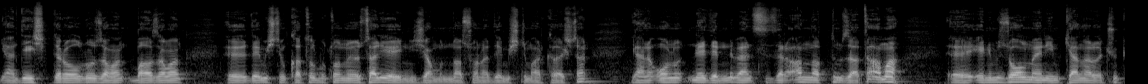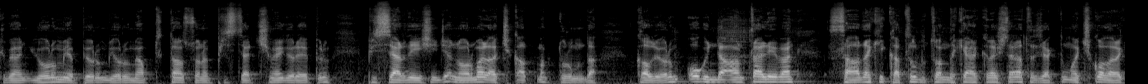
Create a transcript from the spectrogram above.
Yani değişiklikler olduğu zaman bazı zaman e, demiştim katıl butonunu özel yayınlayacağım bundan sonra demiştim arkadaşlar. Yani onun nedenini ben sizlere anlattım zaten ama e, elimizde olmayan imkanlarla çünkü ben yorum yapıyorum. Yorum yaptıktan sonra pistler çime göre yapıyorum. Pistler değişince normal açık atmak durumunda kalıyorum. O günde Antalya'yı ben sağdaki katıl butonundaki arkadaşlara atacaktım. Açık olarak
